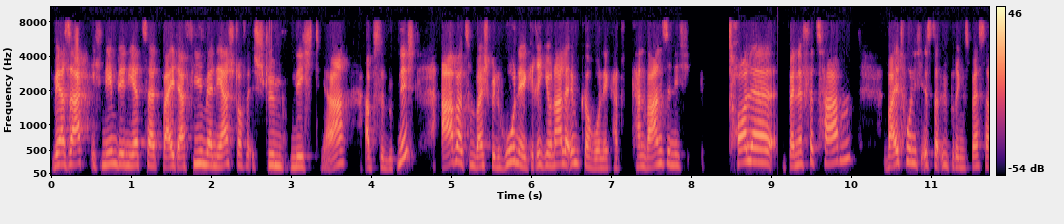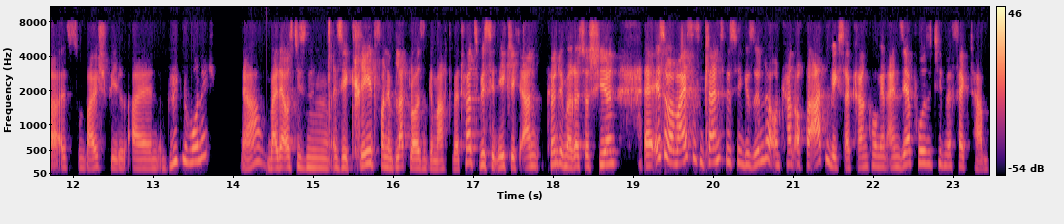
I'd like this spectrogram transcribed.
wer sagt, ich nehme den jetzt halt, weil da viel mehr Nährstoffe ist, stimmt nicht, ja, absolut nicht. Aber zum Beispiel Honig, regionaler Imkerhonig hat, kann wahnsinnig tolle Benefits haben. Waldhonig ist da übrigens besser als zum Beispiel ein Blütenhonig, ja, weil der aus diesem Sekret von den Blattläusen gemacht wird. Hört ein bisschen eklig an, könnt ihr mal recherchieren. Äh, ist aber meistens ein kleines bisschen gesünder und kann auch bei Atemwegserkrankungen einen sehr positiven Effekt haben.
